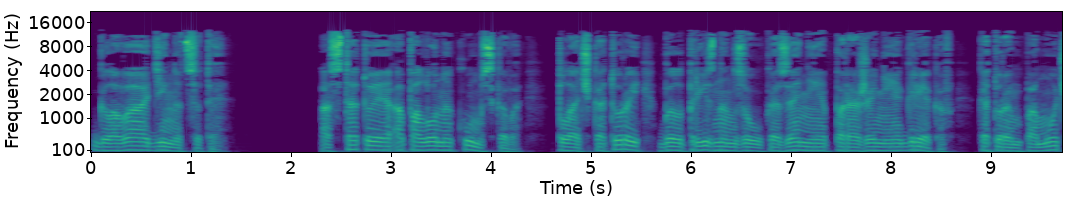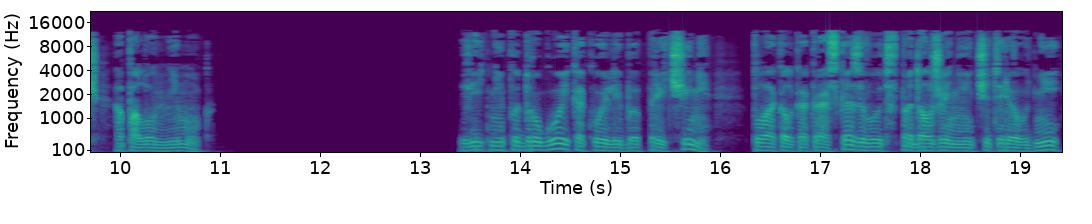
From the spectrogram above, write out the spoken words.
Глава 11. О статуе Аполлона Кумского, плач которой был признан за указание поражения греков, которым помочь Аполлон не мог. Ведь не по другой какой-либо причине плакал, как рассказывают, в продолжении четырех дней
